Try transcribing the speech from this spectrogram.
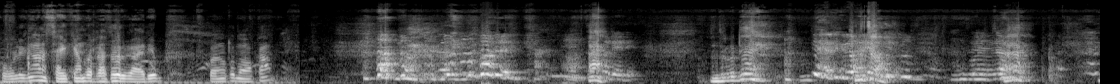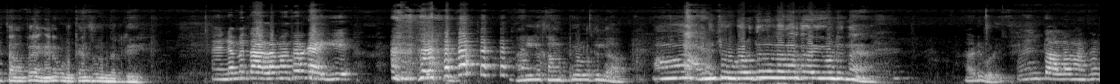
കൂളിങ്ങാണ് സഹിക്കാൻ പറ്റാത്ത ഒരു കാര്യം. അപ്പോൾ നമുക്ക് നോക്കാം. എന്തൊക്കെ തണുപ്പ് എങ്ങനെ കൊടുക്കാൻ സുഖം എന്റെ അമ്മ തള്ള മാത്രം കഴിക്ക് നല്ല തണുപ്പ് വെള്ളത്തില്ല ആ അവന് ചൂടുവെള്ളത്തിലല്ല നേരത്തെ കഴിക്കൊണ്ടിരുന്നേ അടിപൊളി. തള്ള മാത്രം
